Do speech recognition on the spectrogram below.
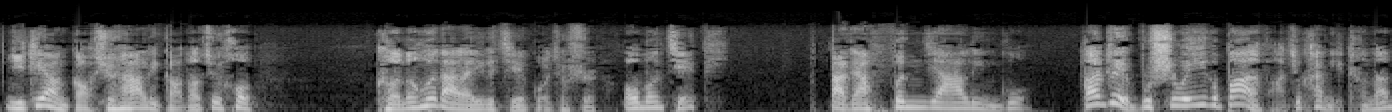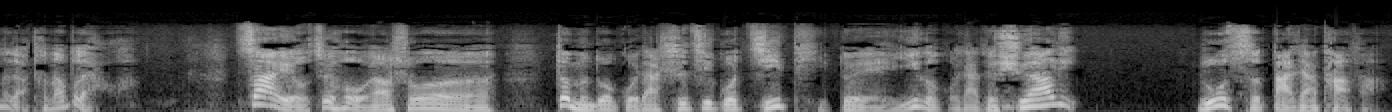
你这样搞匈牙利，搞到最后，可能会带来一个结果，就是欧盟解体。大家分家另过，当然这也不失为一个办法，就看你承担得了承担不了了。再有，最后我要说，这么多国家十七国集体对一个国家对匈牙利如此大加挞伐，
